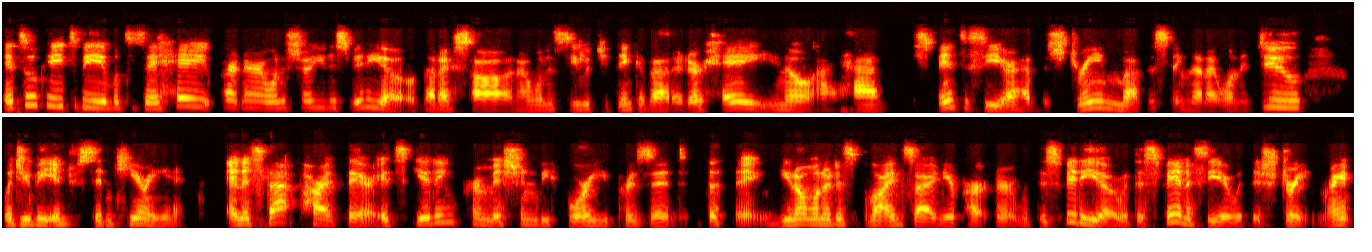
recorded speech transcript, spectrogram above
it's okay to be able to say, Hey, partner, I want to show you this video that I saw and I want to see what you think about it. Or, Hey, you know, I have this fantasy or I have this dream about this thing that I want to do. Would you be interested in hearing it? And it's that part there. It's getting permission before you present the thing. You don't want to just blindside your partner with this video or with this fantasy or with this dream, right?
